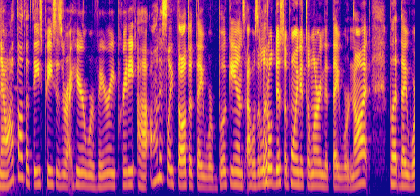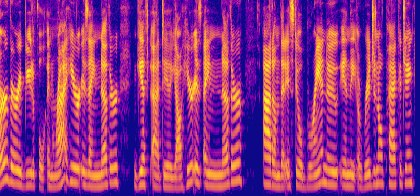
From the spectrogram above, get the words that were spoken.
Now, I thought that these pieces right here were very pretty. I honestly thought that they were bookends. I was a little disappointed to learn that they were not, but they were very beautiful. And right here is another gift idea, y'all. Here is another item that is still brand new in the original packaging.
